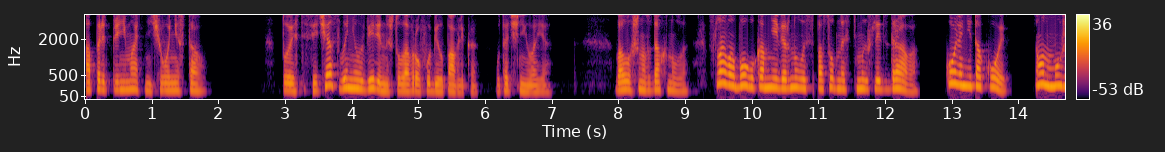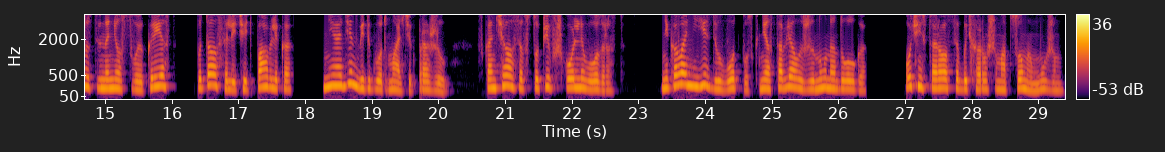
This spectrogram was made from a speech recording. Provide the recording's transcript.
а предпринимать ничего не стал. То есть сейчас вы не уверены, что Лавров убил Павлика, уточнила я. Волошина вздохнула. Слава богу, ко мне вернулась способность мыслить здраво. Коля не такой. Он мужественно нес свой крест, пытался лечить Павлика. Не один ведь год мальчик прожил. Скончался, вступив в школьный возраст. Николай не ездил в отпуск, не оставлял жену надолго. Очень старался быть хорошим отцом и мужем.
